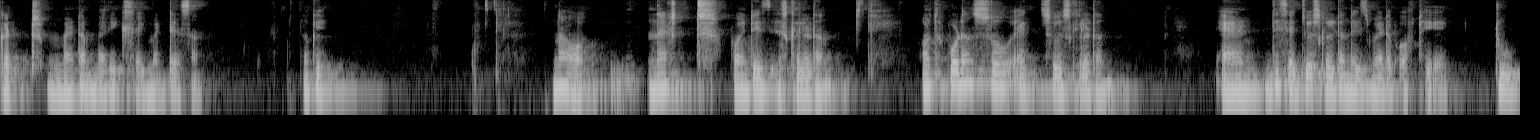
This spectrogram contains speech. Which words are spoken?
cut metameric segmentation. Okay. Now next point is skeleton. Arthropods show exoskeleton and this exoskeleton is made up of the two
